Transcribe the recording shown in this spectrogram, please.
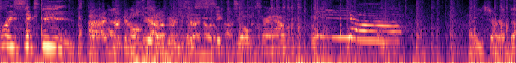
Me. 360. I, I'm cooking all the time. I'm I'm pretty sure I know sick jumps right now. Yeah. Have you started the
